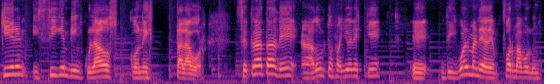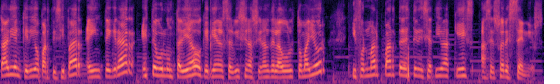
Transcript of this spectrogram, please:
quieren y siguen vinculados con esta labor. Se trata de adultos mayores que eh, de igual manera, de forma voluntaria, han querido participar e integrar este voluntariado que tiene el Servicio Nacional del Adulto Mayor y formar parte de esta iniciativa que es Asesores Seniors.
